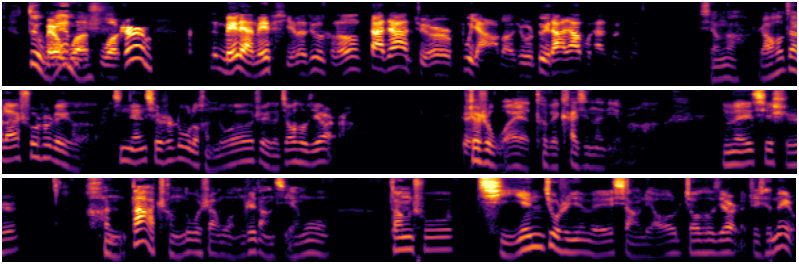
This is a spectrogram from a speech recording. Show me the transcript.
对，我，我是那没脸没皮了，就是可能大家觉得不雅吧，就是对大家不太尊重。行啊，然后再来说说这个，今年其实录了很多这个交头接耳，这是我也特别开心的地方啊，因为其实很大程度上，我们这档节目当初起因就是因为想聊交头接耳的这些内容。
